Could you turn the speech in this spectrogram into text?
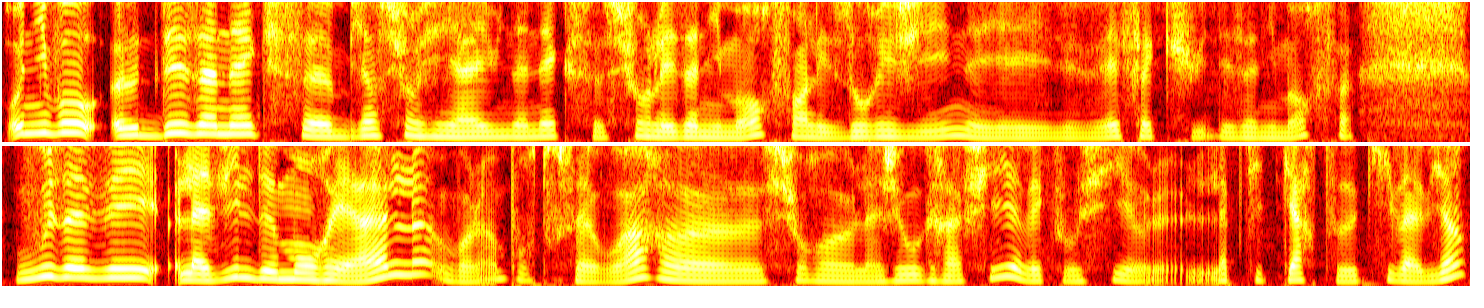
Au niveau euh, des annexes, euh, bien sûr, il y a une annexe sur les animorphes, hein, les origines et le FAQ des animorphes. Vous avez la ville de Montréal, voilà, pour tout savoir, euh, sur la géographie, avec aussi la petite carte qui va bien.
